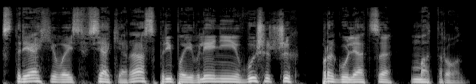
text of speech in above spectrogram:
встряхиваясь всякий раз при появлении вышедших прогуляться Матрон.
